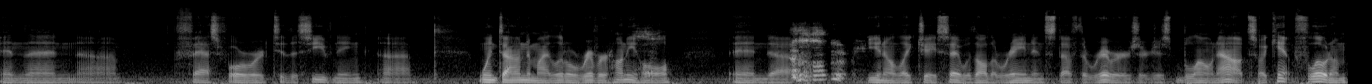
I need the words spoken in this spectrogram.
and then uh, fast forward to this evening, uh, went down to my little river honey hole, and uh, you know, like Jay said, with all the rain and stuff, the rivers are just blown out, so I can't float them.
